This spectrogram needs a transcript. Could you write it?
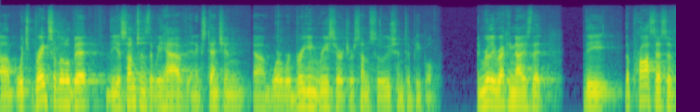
um, which breaks a little bit the assumptions that we have in extension um, where we're bringing research or some solution to people. And really recognize that the, the process of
